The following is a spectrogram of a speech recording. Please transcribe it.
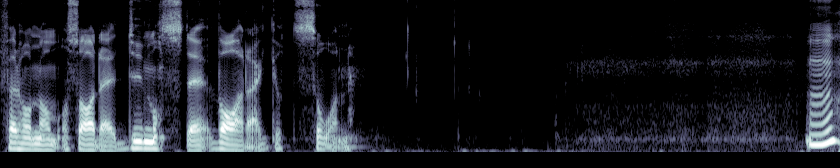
för honom och sade Du måste vara Guds son. Mm.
